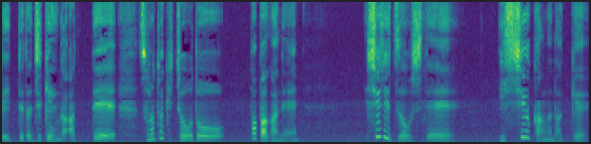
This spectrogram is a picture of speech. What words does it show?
言ってた事件があって、その時ちょうどパパがね、手術をして、1週間だっけ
